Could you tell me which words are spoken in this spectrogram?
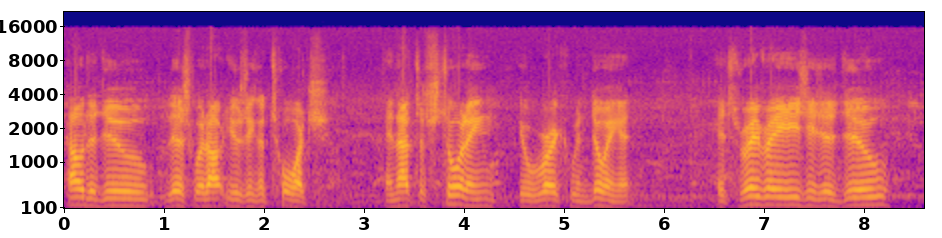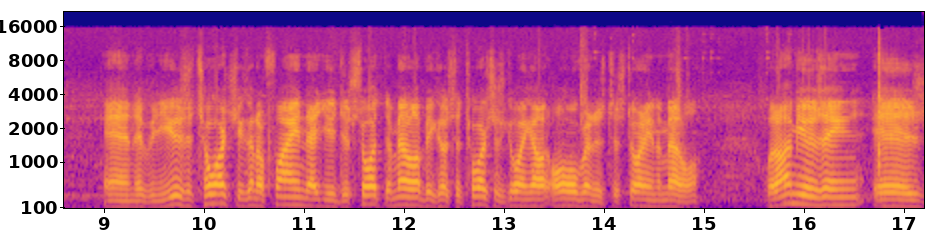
how to do this without using a torch and not distorting your work when doing it. It's very, very easy to do. And if you use a torch, you're going to find that you distort the metal because the torch is going out all over and it's distorting the metal. What I'm using is,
